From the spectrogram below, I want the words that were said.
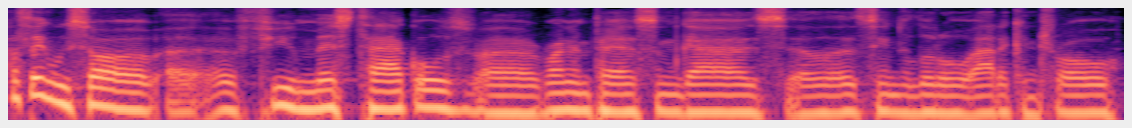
I think we saw a, a few missed tackles uh, running past some guys. Uh, it seemed a little out of control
